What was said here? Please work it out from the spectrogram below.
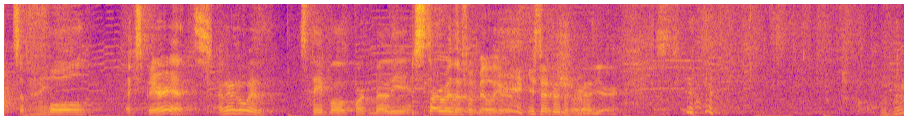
It's a full experience. I'm gonna go with staple pork belly. You start with the familiar. You start with the Sure. familiar. Mm-hmm,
